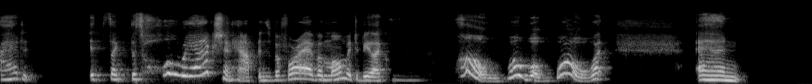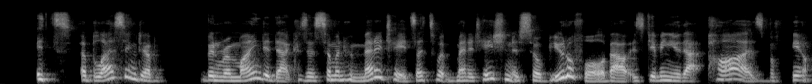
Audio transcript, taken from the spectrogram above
I had to, it's like this whole reaction happens before I have a moment to be like, whoa, whoa, whoa, whoa, what? And it's a blessing to have been reminded that because as someone who meditates, that's what meditation is so beautiful about is giving you that pause, you know,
